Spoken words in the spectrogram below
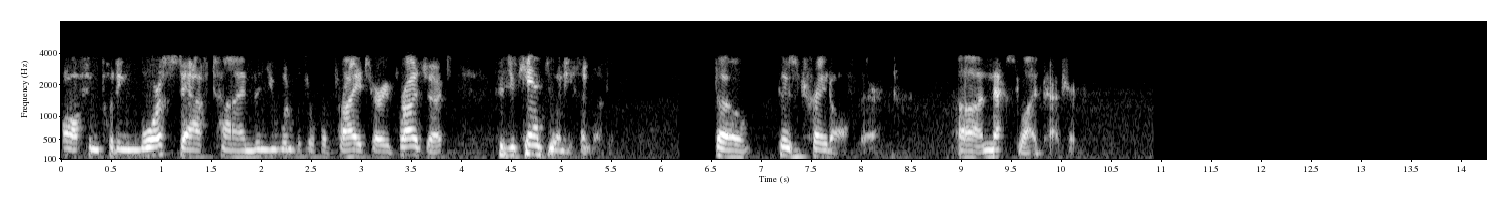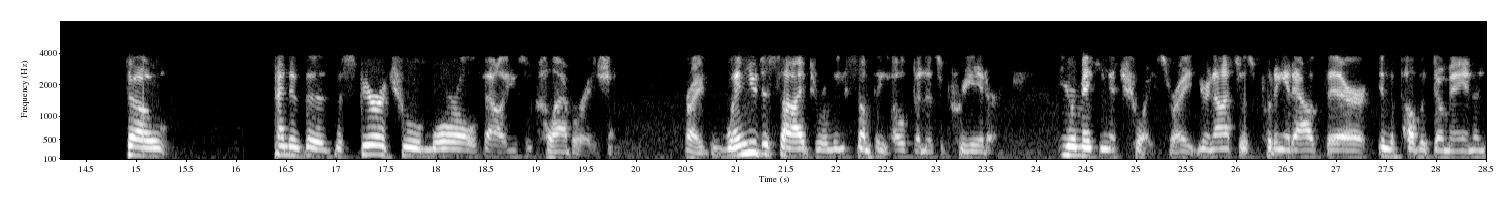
often putting more staff time than you would with a proprietary project because you can't do anything with it. So there's a trade-off there. Uh, next slide, Patrick. So kind of the, the spiritual moral values of collaboration, right? When you decide to release something open as a creator, you're making a choice, right? You're not just putting it out there in the public domain and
